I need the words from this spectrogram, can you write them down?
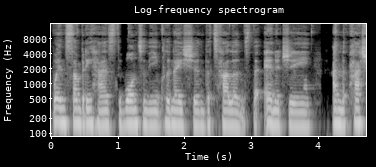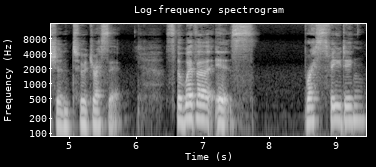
when somebody has the want and the inclination, the talent, the energy, and the passion to address it. So, whether it's breastfeeding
